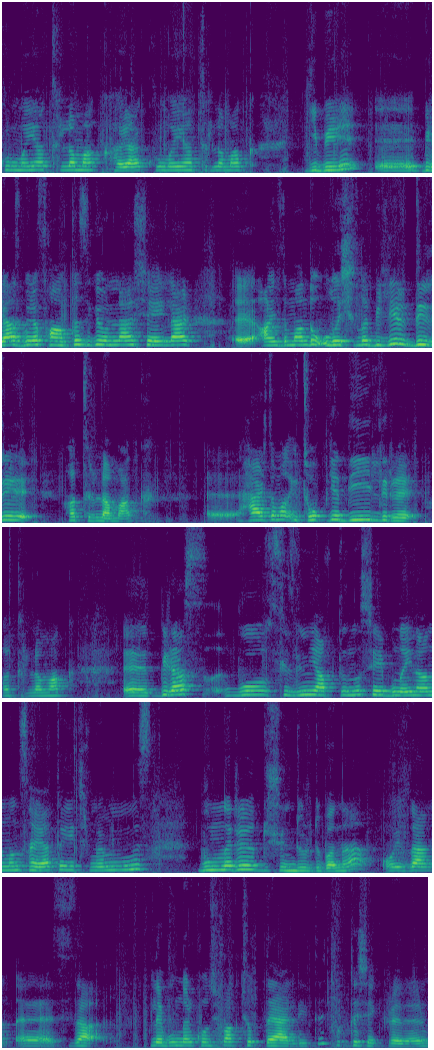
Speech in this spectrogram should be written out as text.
kurmayı hatırlamak, hayal kurmayı hatırlamak gibi e, biraz böyle fantazi görünen şeyler e, aynı zamanda ulaşılabilirdir'i hatırlamak, her zaman ütopya değildir'i hatırlamak. E, biraz bu sizin yaptığınız şey, buna inanmanız, hayata geçirmemeniz bunları düşündürdü bana. O yüzden e, sizle bunları konuşmak çok değerliydi. Çok teşekkür ederim.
